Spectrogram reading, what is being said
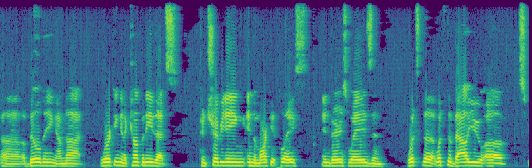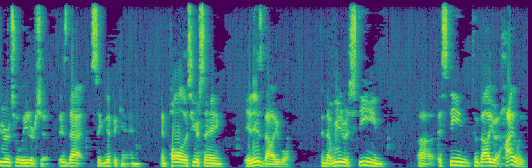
uh, a building. I'm not working in a company that's contributing in the marketplace in various ways. And what's the what's the value of spiritual leadership? Is that significant? And and Paul is here saying it is valuable, and that we esteem uh, esteem, to value it highly.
